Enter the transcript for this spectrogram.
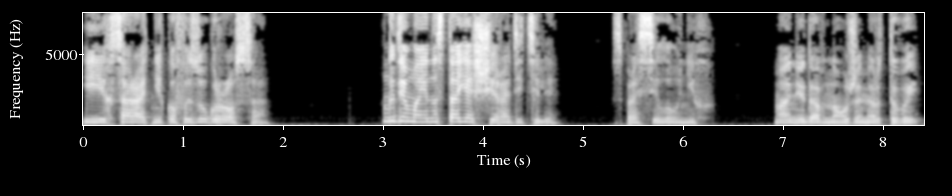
и их соратников из Угроса? «Где мои настоящие родители?» — спросила у них. «Они давно уже мертвы», —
